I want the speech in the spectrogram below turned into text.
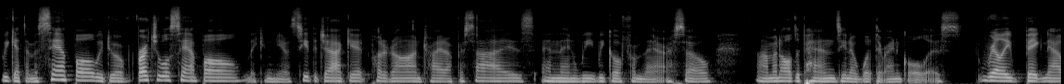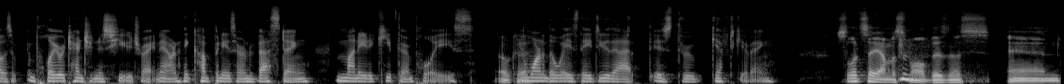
We get them a sample. We do a virtual sample. They can, you know, see the jacket, put it on, try it out for size, and then we, we go from there. So, um, it all depends, you know, what their end goal is. Really big now is employee retention is huge right now. And I think companies are investing money to keep their employees. Okay. And one of the ways they do that is through gift giving. So let's say I'm a small business and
